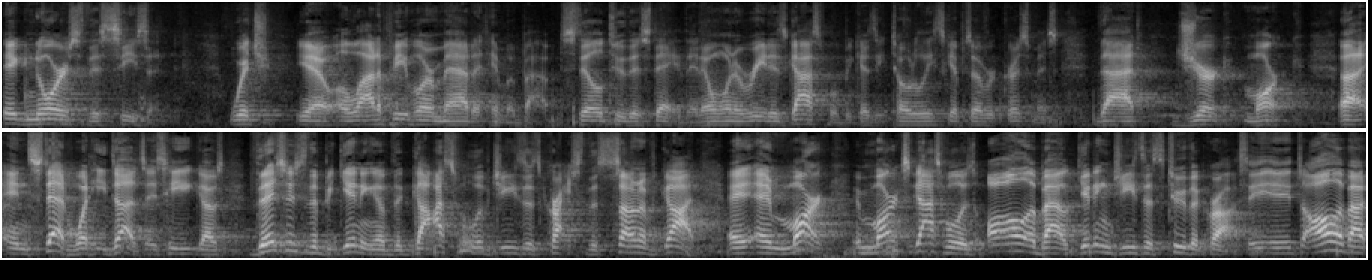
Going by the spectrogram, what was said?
ignores this season which you know a lot of people are mad at him about still to this day. They don't want to read his gospel because he totally skips over christmas. That jerk mark. Uh, instead what he does is he goes this is the beginning of the gospel of jesus christ the son of god. And, and mark mark's gospel is all about getting jesus to the cross. It's all about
